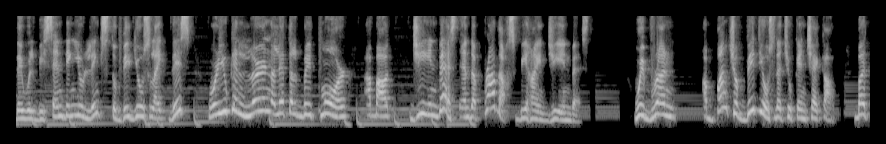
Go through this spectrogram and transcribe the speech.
They will be sending you links to videos like this where you can learn a little bit more about G Invest and the products behind G Invest. We've run a bunch of videos that you can check out. But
